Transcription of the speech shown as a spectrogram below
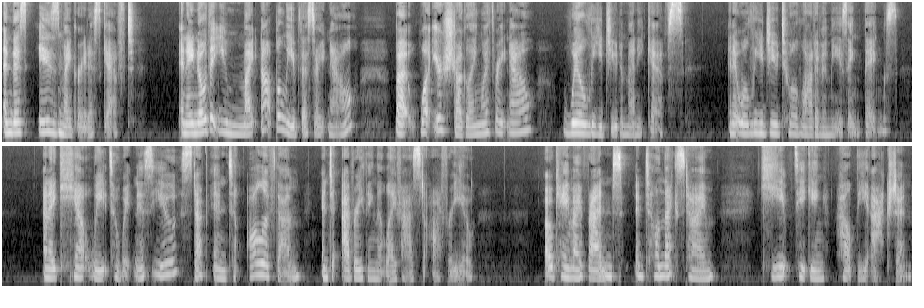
And this is my greatest gift. And I know that you might not believe this right now, but what you're struggling with right now will lead you to many gifts and it will lead you to a lot of amazing things. And I can't wait to witness you step into all of them and to everything that life has to offer you. Okay, my friend, until next time, keep taking healthy action.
